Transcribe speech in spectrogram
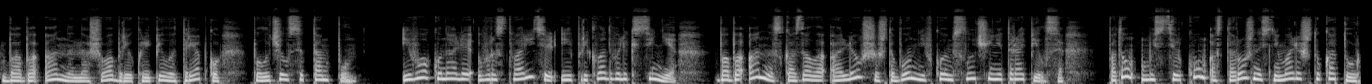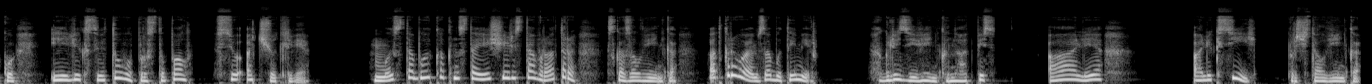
Баба Анна на швабре укрепила тряпку, получился тампон — его окунали в растворитель и прикладывали к стене. Баба Анна сказала Алёше, чтобы он ни в коем случае не торопился. Потом мастерком осторожно снимали штукатурку, и лик святого проступал все отчетливее. «Мы с тобой как настоящие реставраторы», — сказал Венька. «Открываем забытый мир». «Гляди, Венька, надпись. Але... Алексей», — прочитал Венька,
